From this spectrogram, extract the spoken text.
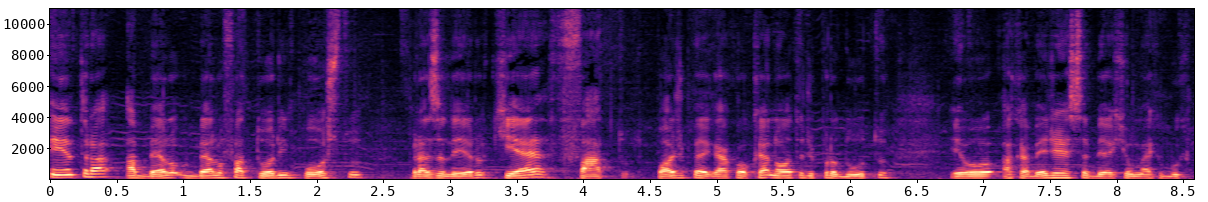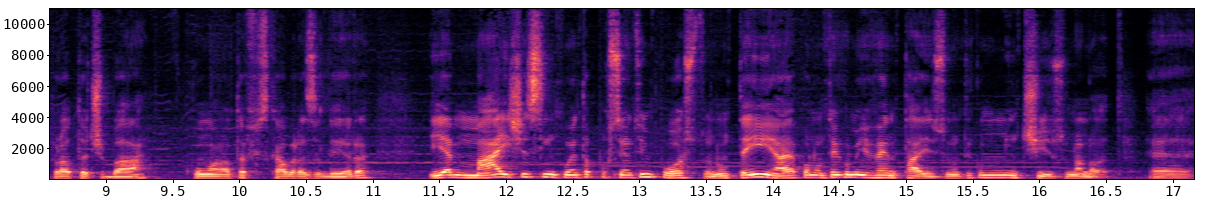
entra a belo, o belo fator imposto brasileiro, que é fato. Pode pegar qualquer nota de produto. Eu acabei de receber aqui um MacBook Pro Touch Bar com uma nota fiscal brasileira e é mais de 50% imposto. Não tem, a Apple não tem como inventar isso, não tem como mentir isso na nota. É,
